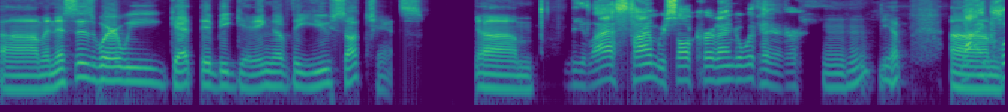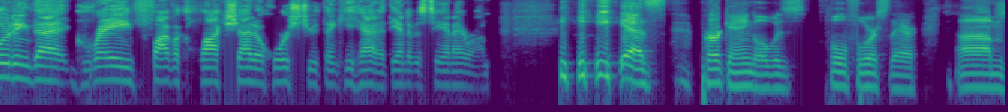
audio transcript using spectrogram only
Um, and this is where we get the beginning of the "You suck" chants. Um, The last time we saw Kurt Angle with hair, mhm, yep. not Um, including that gray five o'clock shadow horseshoe thing he had at the end of his TNA run. yes, Perk Angle was full force there. Um,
